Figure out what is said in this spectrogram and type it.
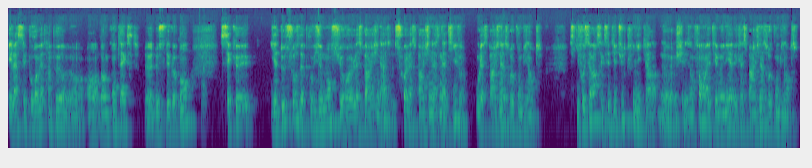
et là c'est pour remettre un peu en, en, dans le contexte euh, de ce développement, ouais. c'est que il y a deux sources d'approvisionnement sur l'asparaginase, soit l'asparaginase native ou l'asparaginase recombinante. Ce qu'il faut savoir, c'est que cette étude clinique hein, euh, chez les enfants a été menée avec l'asparaginase recombinante.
